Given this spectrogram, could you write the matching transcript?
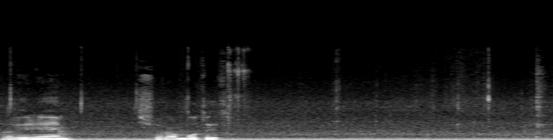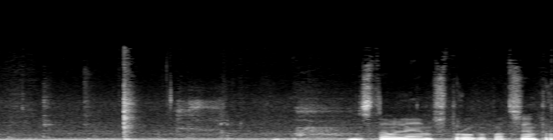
Проверяем. Все работает. Наставляем строго по центру.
